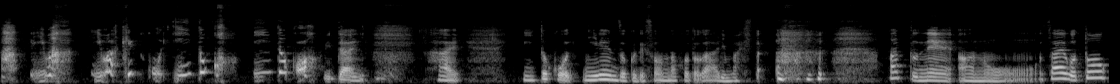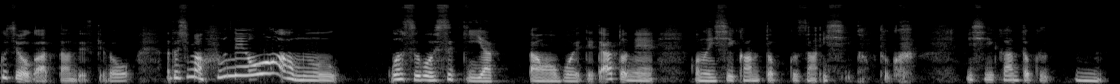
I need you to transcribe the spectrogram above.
あ、今、今結構いいとこ、いいとこ、みたいに。はい。いいとこ2連続でそんなことがありました。あとね、あのー、最後トークショーがあったんですけど、私まあ船オアームはすごい好きやったんを覚えてて、あとね、この石井監督さん、石井監督、石井監督、うん。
